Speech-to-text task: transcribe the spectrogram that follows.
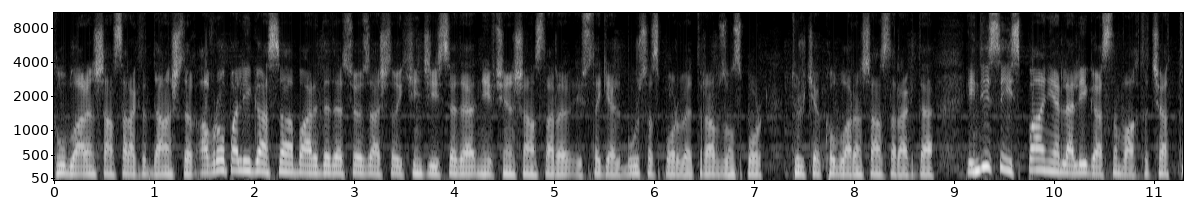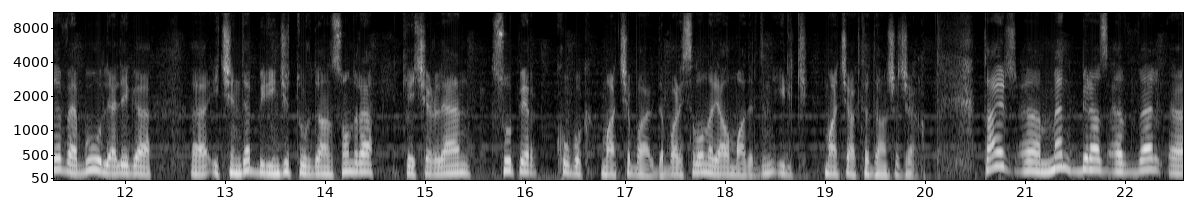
klubların şansları haqqında danışdıq. Avropa Liqası barədə də söz açdıq. İkinci hissədə Neftçinin şansları, üstəgəl Bursaspor və Trabzonspor Türkiyə klublarının şansları haqqında. İndi isə İspaniya La Liqasının vaxtı çatdı və bu La Liqa ə, içində birinci turdan sonra keçirilən Super Kubok maçı barədə Barselona Real Madridin ilk maçı haqqında danışacağıq. Tahir, ə, mən biraz əvvəl ə,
